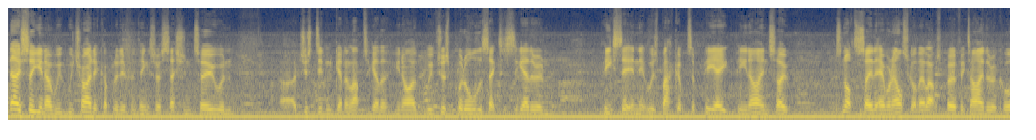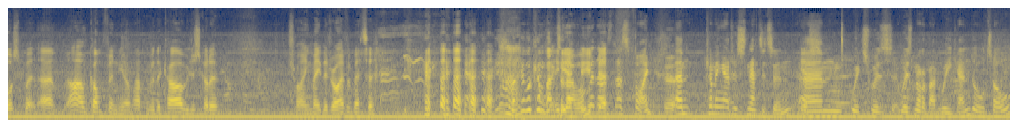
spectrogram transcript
no, so you know, we, we tried a couple of different things for a session two, and uh, just didn't get a lap together. You know, I, we've just put all the sectors together and pieced it, and it was back up to P8, P9. So it's not to say that everyone else got their laps perfect either, of course. But um, I'm confident. You know, I'm happy with the car. We just got to try and make the driver better. okay, we'll come back to Yeah, that one, but that's, yeah. that's fine. Yeah. Um, coming out of Snetterton, Yes. um, which was was not a bad weekend, all told.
